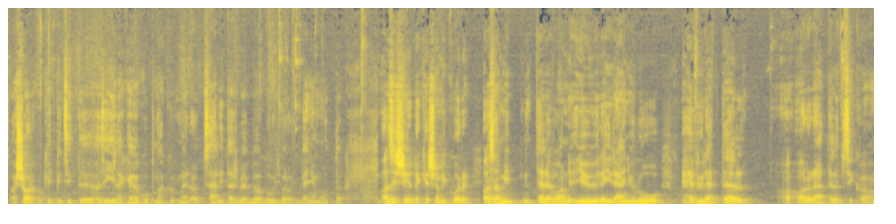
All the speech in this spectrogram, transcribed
a sarkok egy picit az élek elkopnak, mert a szállításba ebbe abba úgy valahogy benyomódtak. Az is érdekes, amikor az, ami tele van jövőre irányuló hevülettel, arra rátelepszik a,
